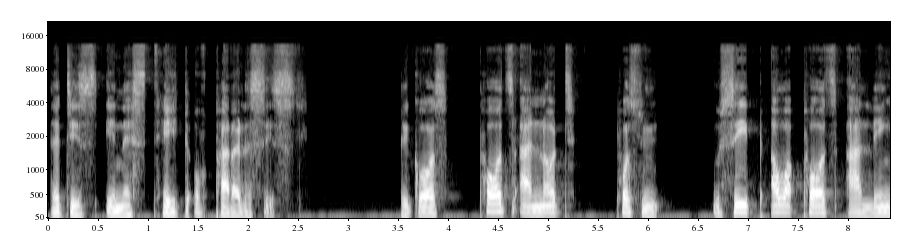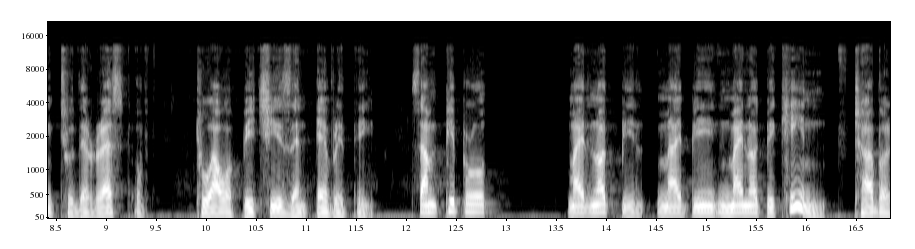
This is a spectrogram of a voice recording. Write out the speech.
that is in a state of paralysis. Because ports are not ports. You see, our ports are linked to the rest of to our beaches and everything. Some people might not be might be might not be keen to travel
